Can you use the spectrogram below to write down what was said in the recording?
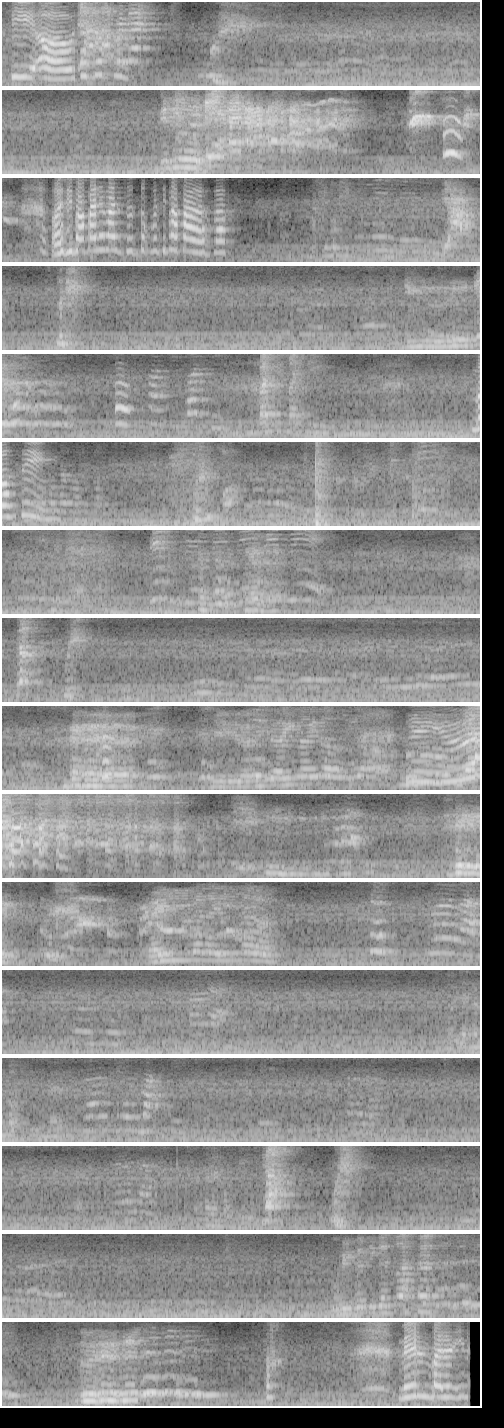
Si, oh, si Ya. Oh, si Papa naman. Suntok mo si Papa. Max. Ya. Boxing. Ya. Gila, gila, gila, gila, gila. Gila. Gila, gila. Gaya ng boxing man. Asan ang boxing? Ya! Ush! Ubigat-igat pa. Meron ba nun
